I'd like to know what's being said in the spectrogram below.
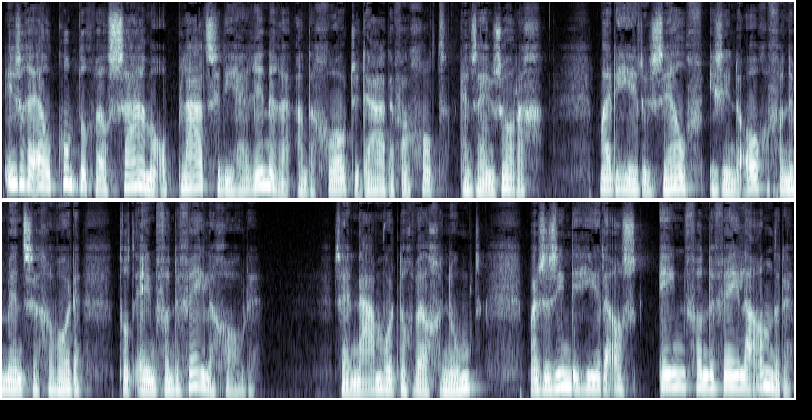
Israël komt nog wel samen op plaatsen die herinneren aan de grote daden van God en zijn zorg, maar de Heere zelf is in de ogen van de mensen geworden tot een van de vele goden. Zijn naam wordt nog wel genoemd, maar ze zien de Heere als een van de vele anderen.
